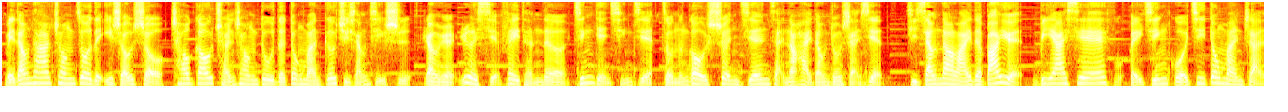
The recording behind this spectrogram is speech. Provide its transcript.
每当他创作的一首首超高传唱度的动漫歌曲响起时，让人热血沸腾的经典情节总能够瞬间在脑海当中闪现。即将到来的八月，B I C F 北京国际动漫展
